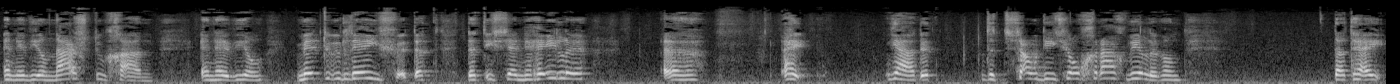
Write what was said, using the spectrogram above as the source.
en hij wil naast u gaan en hij wil met u leven. Dat, dat is zijn hele... Uh, hij, ja, dat, dat zou hij zo graag willen, want dat hij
